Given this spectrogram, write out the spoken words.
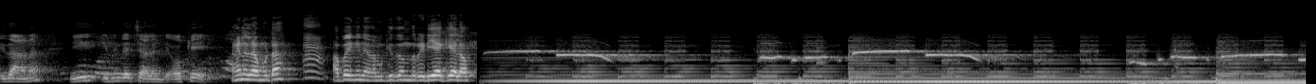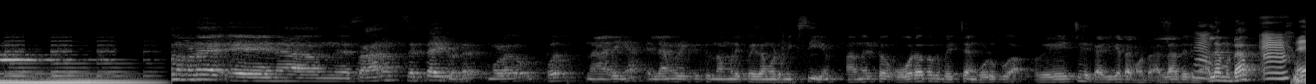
ഇതാണ് ഈ ഇതിന്റെ ചലഞ്ച് ഓക്കെ അങ്ങനെയല്ല മുട്ട അപ്പോൾ എങ്ങനെയാ? നമുക്കിതൊന്ന് റെഡിയാക്കിയാലോ സാധനം സെറ്റ് ആയിട്ടുണ്ട് മുളക് ഉപ്പ് നാരങ്ങ എല്ലാം കൂടി ഇട്ടിട്ട് നമ്മളിപ്പോൾ ഇത് അങ്ങോട്ട് മിക്സ് ചെയ്യും. എന്നിട്ട് ഓരോരുത്തർക്ക് വെച്ച് അങ്ങ് കൊടുക്കുക. വെച്ച് കഴിക്കട്ടെ അങ്ങോട്ട്. അല്ലാതെ. അല്ല അമ്മൂട്ട. ഏ?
